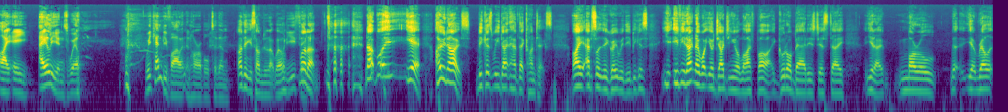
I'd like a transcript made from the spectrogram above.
i.e., aliens, will, we can be violent and horrible to them. I think you summed it up well. What do you think? Well done. no, well, yeah. Who knows? Because we don't have that context. I absolutely agree with you because you, if you don't know what you're judging your life by, good or bad is just a, you know, moral, uh, yeah, rel-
